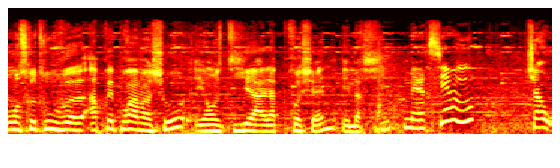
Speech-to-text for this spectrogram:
On se retrouve euh, après pour un vin chaud et on se dit à la prochaine et merci. Merci à vous. Ciao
